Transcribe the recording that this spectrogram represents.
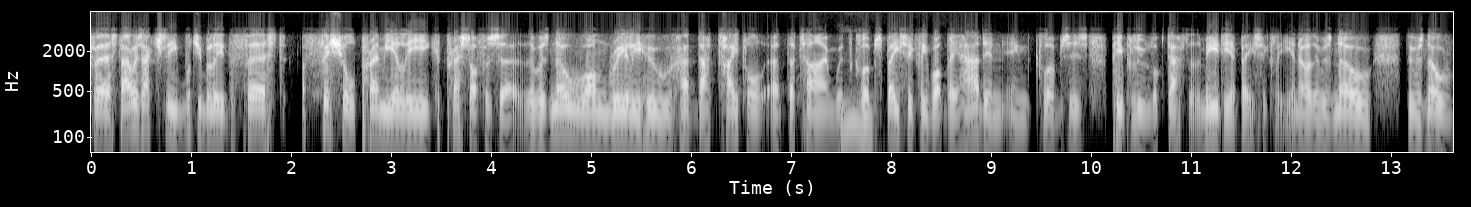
first, I was actually, would you believe, the first official Premier League press officer. There was no one really who had that title at the time with mm. clubs. Basically, what they had in, in clubs is people who looked after the media. Basically, you know, there was no there was no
